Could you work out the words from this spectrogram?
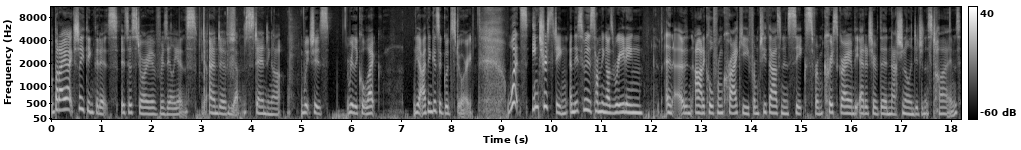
But I actually think that it's it's a story of resilience and of Yep. standing up, which is really cool. Like, yeah, I think it's a good story. What's interesting, and this was something I was reading an, an article from Crikey from 2006 from Chris Graham, the editor of the National Indigenous Times,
